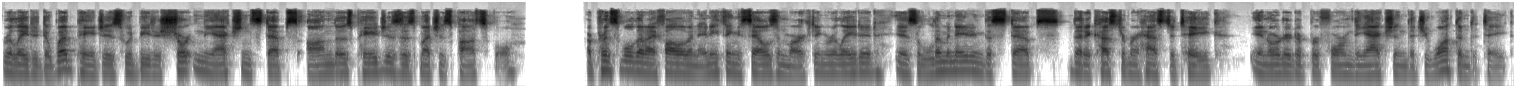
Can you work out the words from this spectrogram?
related to web pages would be to shorten the action steps on those pages as much as possible. A principle that I follow in anything sales and marketing related is eliminating the steps that a customer has to take in order to perform the action that you want them to take.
